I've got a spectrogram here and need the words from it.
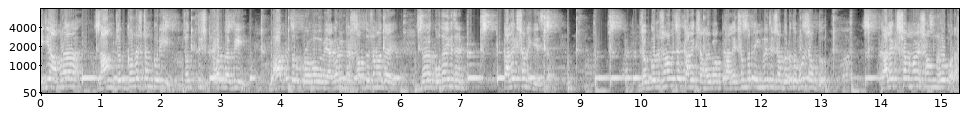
এই যে আমরা নাম যজ্ঞ অনুষ্ঠান করি, ছত্রিশ প্রহর ব্যাপী, বাহাত্তর প্রভাবী এখন একটা শব্দ শোনা যায়। কোথায় গেছেন? কালেকশনে গিয়েছিলাম। যোগ্য অনুসরণ হচ্ছে কালেকশন এবং কালেকশন তো ইংরেজি শব্দ ওটা তো ভুল শব্দ। কালেকশন মানে সংগ্রহ করা।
